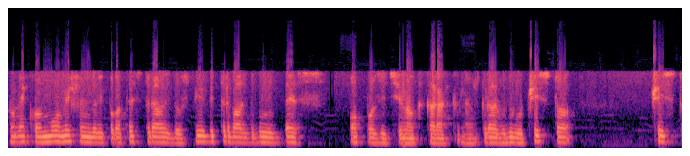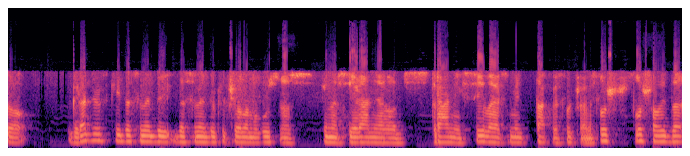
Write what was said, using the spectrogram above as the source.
po nekom mom mišljenju da bi protest trebali da uspiju, bi trebali da budu bez opozicijnog karaktera. Trebali da budu čisto, čisto građanski da se ne bi, da se ne bi uključivala mogućnost finansiranja od stranih sila, jer smo i takve slučajeve slušali da,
